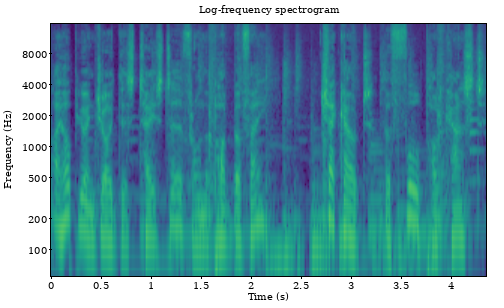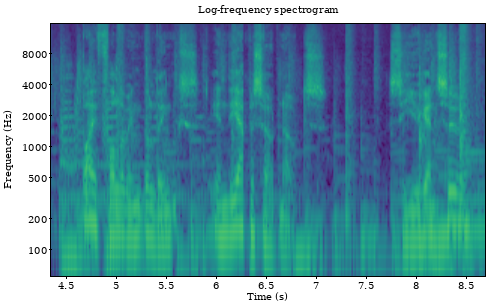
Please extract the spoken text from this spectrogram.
I hope you enjoyed this taster from the Pod Buffet. Check out the full podcast by following the links in the episode notes. See you again soon.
